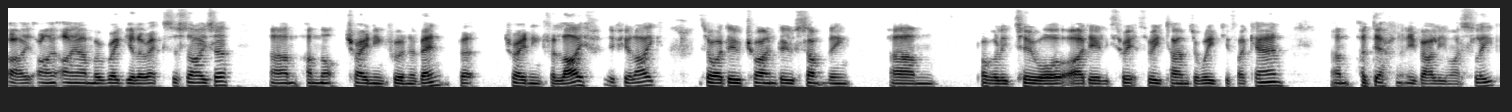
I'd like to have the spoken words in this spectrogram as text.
I, I am a regular exerciser. Um, I'm not training for an event, but training for life, if you like. So I do try and do something, um, probably two or ideally three three times a week if I can. Um, I definitely value my sleep.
